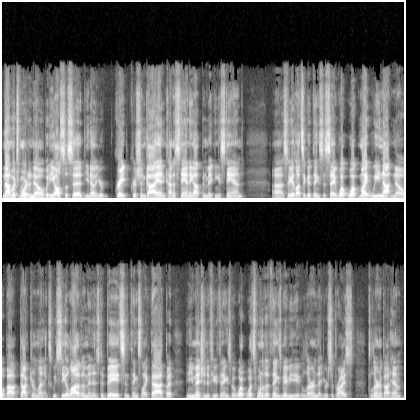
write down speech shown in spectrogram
not much more to know. But he also said, you know, you're a great Christian guy and kind of standing up and making a stand. Uh, so he had lots of good things to say. What what might we not know about Dr. Lennox? We see a lot of him in his debates and things like that. But and you mentioned a few things. But what, what's one of the things maybe you learned that you were surprised to learn about him?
